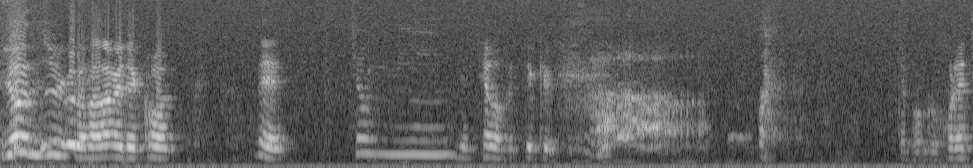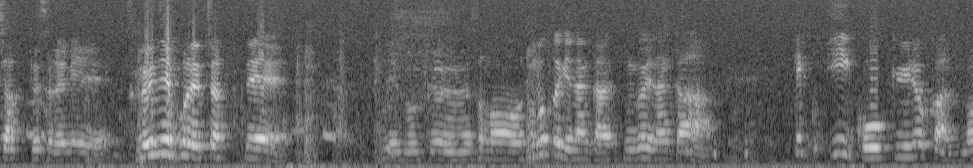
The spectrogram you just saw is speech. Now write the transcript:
45度斜めでこうでちょんみーんって手を振ってくる。で僕惚れちゃってそれに。それに惚れちゃってで僕そのその時なんかすごいなんか結構いい高級旅館の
